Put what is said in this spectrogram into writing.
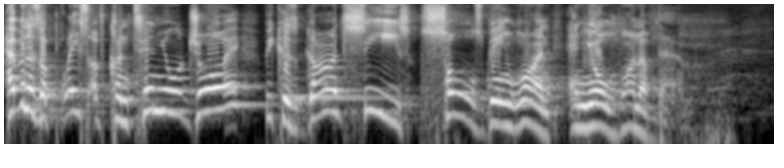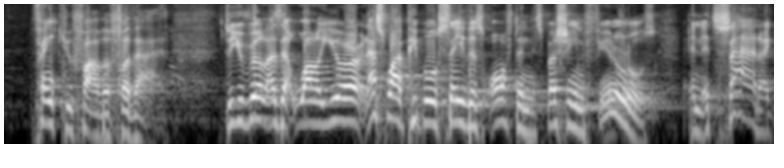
Heaven is a place of continual joy because God sees souls being won and you're one of them. Thank you, Father, for that. Do you realize that while you're, that's why people say this often, especially in funerals, and it's sad, I,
